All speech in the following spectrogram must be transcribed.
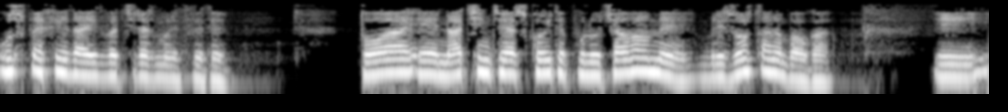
успехи да идват чрез молитвите. Това е начин, чрез който получаваме близостта на Бога. И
